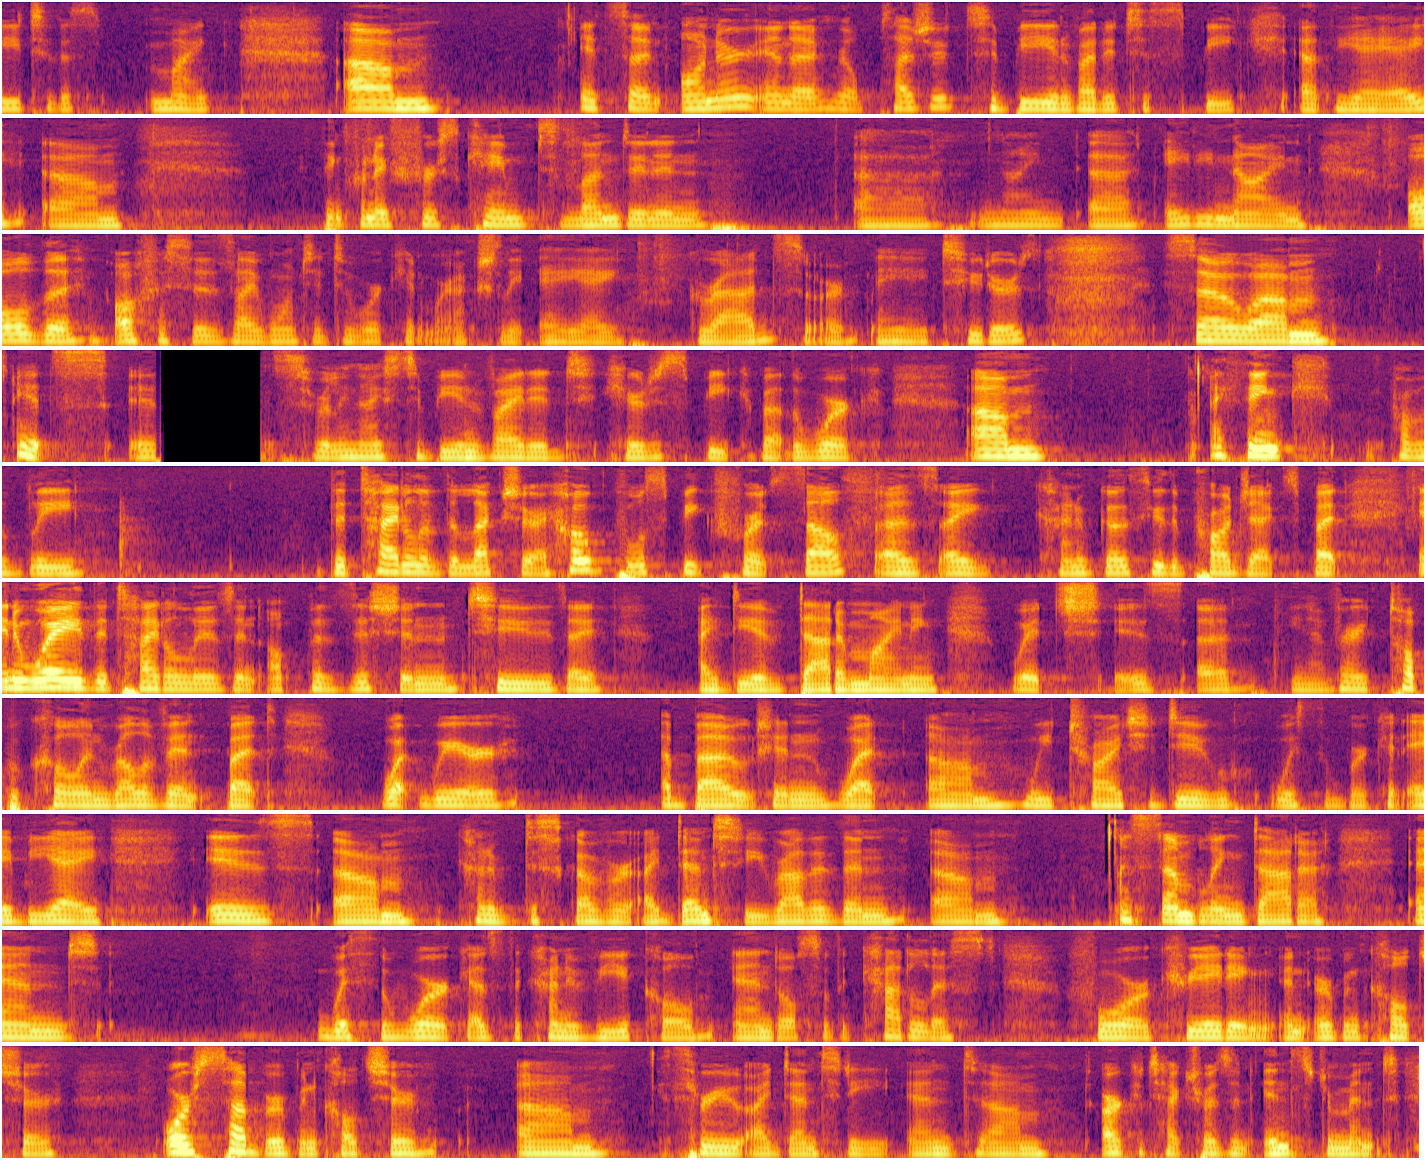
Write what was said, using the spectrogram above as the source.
be to this mic. Um, it's an honor and a real pleasure to be invited to speak at the AA. Um, I think when I first came to London in uh, nine, uh, 89, all the offices I wanted to work in were actually AA grads or AA tutors. So um, it's, it's really nice to be invited here to speak about the work. Um, I think probably the title of the lecture, I hope, will speak for itself as I kind of go through the projects. But in a way, the title is in opposition to the idea of data mining, which is you know very topical and relevant. But what we're about and what um, we try to do with the work at ABA is um, kind of discover identity rather than um, assembling data. And with the work as the kind of vehicle and also the catalyst for creating an urban culture or suburban culture um, through identity and um, architecture as an instrument.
